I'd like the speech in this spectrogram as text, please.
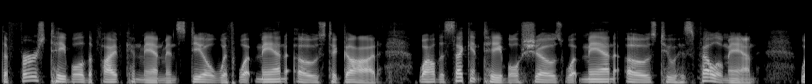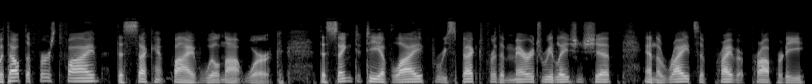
The first table of the five commandments deal with what man owes to God, while the second table shows what man owes to his fellow man. Without the first five, the second five will not work. The sanctity of life, respect for the marriage relationship, and the rights of private property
